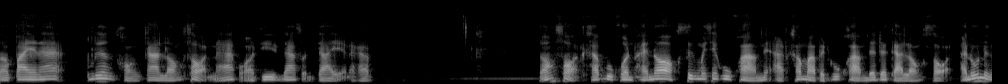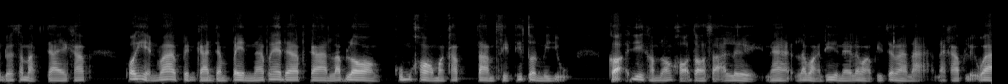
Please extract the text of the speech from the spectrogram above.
ต่อไปนะเรื่องของการร้องสอดนะผมเอาที่น่าสนใจนะครับร้องสอดครับบุคคลภายนอกซึ่งไม่ใช่คู่ความเนี่ยอาจเข้ามาเป็นคู่ความได้ด้วยการร้องสอดอนุหนึ่งโดยสมัครใจครับเพราะเห็นว่าเป็นการจำเป็นนะเพื่อให้ได้รับการรับรองคุ้มครองมาครับ ตามสิทธิที่ตนมีอยู่ ก็ยื่นคำร้องขอต่อศาลเลยนะระหว่างที่อยู่ในระหว่างพิจารณานะครับ หรือว่า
